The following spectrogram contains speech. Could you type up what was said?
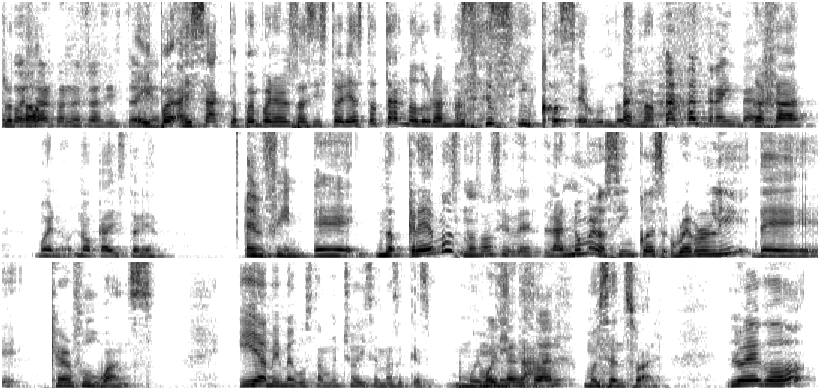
nuestro cochar top. con nuestras Y historias. exacto, pueden poner nuestras historias. Total, no duran más de cinco segundos, no. 30. Ajá. Bueno, no, cada historia. En fin, eh, no, creemos, nos vamos a ir de. La número 5 es Reverly de Careful Ones. Y a mí me gusta mucho y se me hace que es muy, Muy bonita. sensual. Muy sensual. Luego,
